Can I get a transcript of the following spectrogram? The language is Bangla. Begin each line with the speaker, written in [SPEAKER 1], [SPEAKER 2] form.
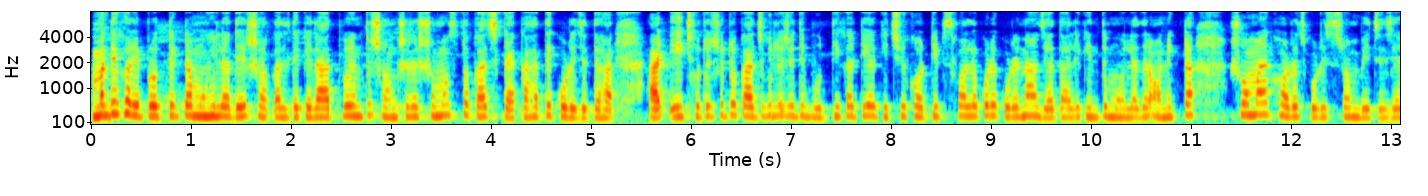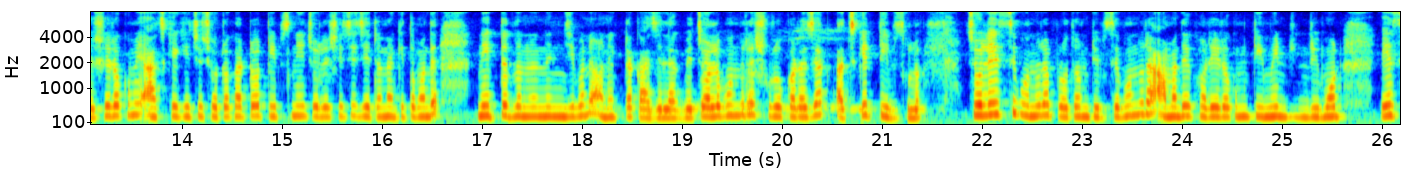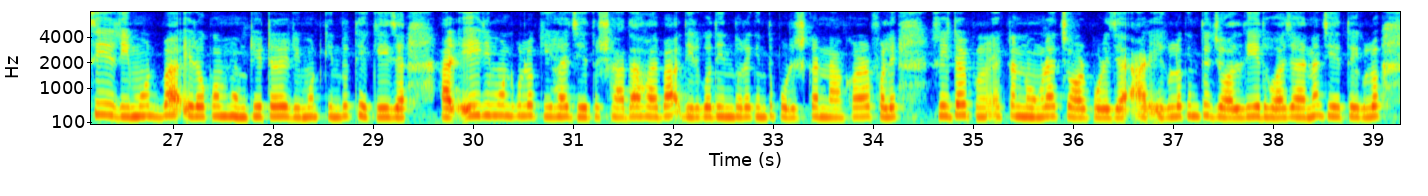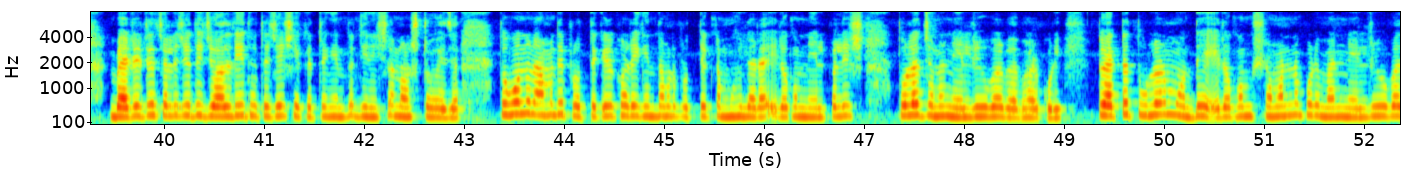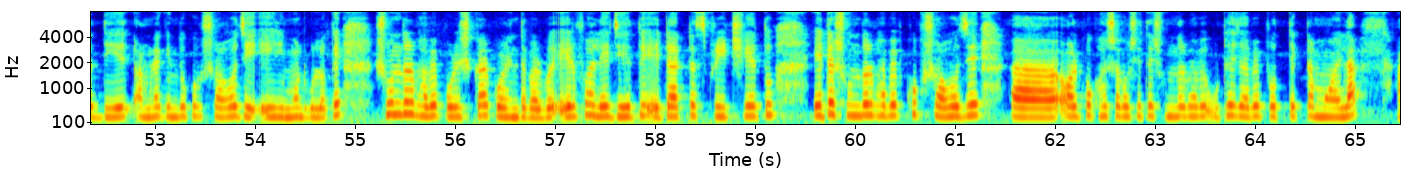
[SPEAKER 1] আমাদের ঘরে প্রত্যেকটা মহিলাদের সকাল থেকে রাত পর্যন্ত সংসারের সমস্ত কাজ একা হাতে করে যেতে হয়। আর এই ছোট ছোট কাজগুলো যদি বুদ্ধি কাটিয়ে আর কিছু টিপস ফলো করে করে নেওয়া যায়, তাহলে কিন্তু মহিলাদের অনেকটা সময় খরচ, পরিশ্রম বেঁচে যায়। সেরকমই আজকে কিছু ছোটোখাটো টিপস নিয়ে চলে এসেছি, যেটা নাকি তোমাদের নিত্য দৈনন্দিন জীবনে অনেকটা কাজে লাগবে। চলো বন্ধুরা, শুরু করা যাক আজকের টিপসগুলো চলে এসেছি বন্ধুরা প্রথম টিপসে বন্ধুরা, আমাদের ঘরে এরকম টিভি রিমোট এসি রিমোট বা এরকম হোম থিয়েটারের রিমোট কিন্তু থেকেই যায়। আর এই রিমোটগুলো কি হয়? যেহেতু সাদা হয় বা দীর্ঘদিন ধরে কিন্তু পরিষ্কার না করার ফলে সেইটার একটা নোংরা চর পড়ে যায়। আর এগুলো কিন্তু জল দিয়ে ধোয়া যায় না। যেহেতু এগুলো ব্যাটারিতে চলে, যদি জল দিয়ে ধুতে চাই সেক্ষেত্রে কিন্তু জিনিসটা নষ্ট হয়ে যায়। তো বন্ধুরা, আমাদের প্রত্যেকের ঘরে কিন্তু আমরা প্রত্যেকটা মহিলারা এরকম নেল পালিশ তোলার জন্য নেল রিহুবার ব্যবহার করি। তো একটা তুলোর মধ্যে এরকম সামান্য পরিমাণ নেল রিহুবার দিয়ে আমরা কিন্তু খুব সহজে এই রিমোটগুলোকে সুন্দরভাবে পরিষ্কার করে নিতে পারব। এর ফলে যেহেতু এটা একটা স্প্রিট সেহেতু এটা সুন্দরভাবে খুব সহজে অল্প ঘষাঘষিতে সুন্দরভাবে উঠে যাবে প্রত্যেকটা ময়লা।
